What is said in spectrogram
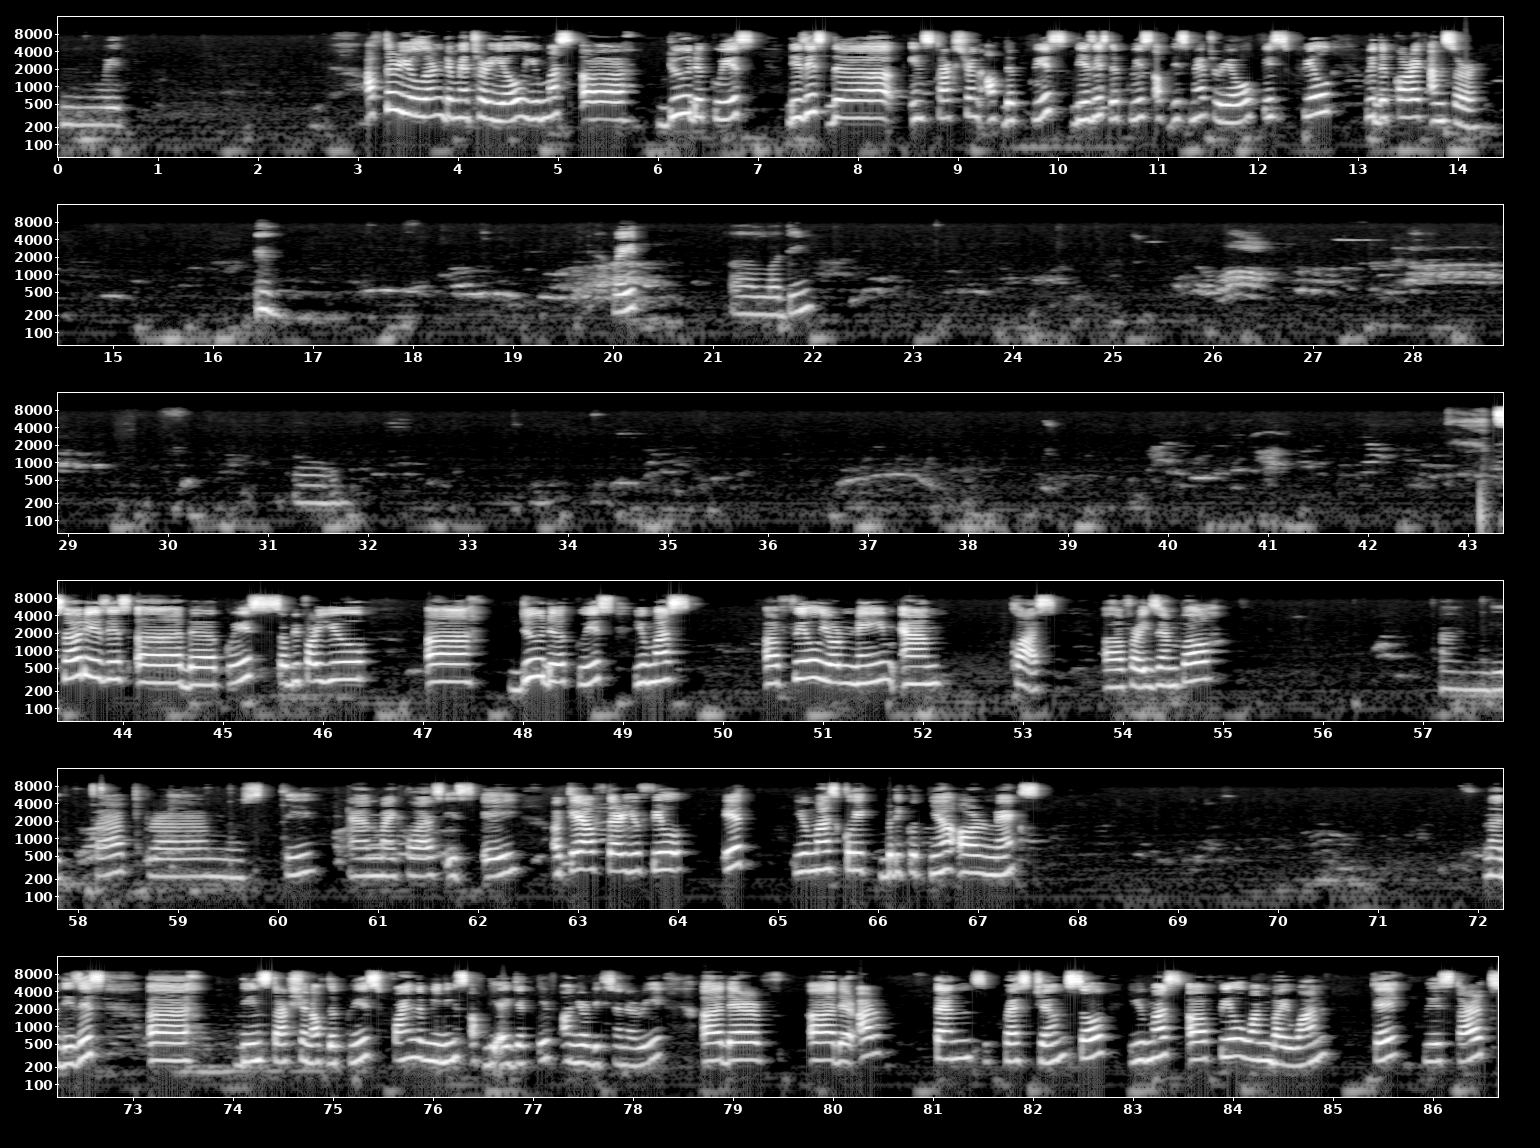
mm, wait. After you learn the material, you must uh, do the quiz. This is the instruction of the quiz. This is the quiz of this material. Please fill with the correct answer. wait. Uh, loading. Oh. So this is uh, the quiz. So before you uh, do the quiz you must uh, fill your name and class. Uh, for example, Anggita Pramusti and my class is A. Okay, after you fill it, you must click berikutnya or next. Now this is uh, the instruction of the quiz. Find the meanings of the adjective on your dictionary. Uh, there uh, there are 10 questions so you must uh, fill one by one. Okay we start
